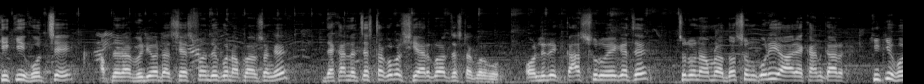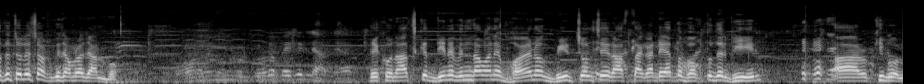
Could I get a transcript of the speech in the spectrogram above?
কি কি হচ্ছে আপনারা ভিডিওটা শেষ পর্যন্ত দেখুন আপনার সঙ্গে দেখানোর চেষ্টা করব শেয়ার করার চেষ্টা করব। অলরেডি কাজ শুরু হয়ে গেছে। চলুন আমরা দর্শন করি আর এখানকার কি কি হতে চলেছে সব কিছু আমরা জানব। দেখুন, আজকের দিনে বৃন্দাবনে ভয়ানক ভিড় চলছে। রাস্তাঘাটে এত ভক্তদের ভিড়। আর কি বলব?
